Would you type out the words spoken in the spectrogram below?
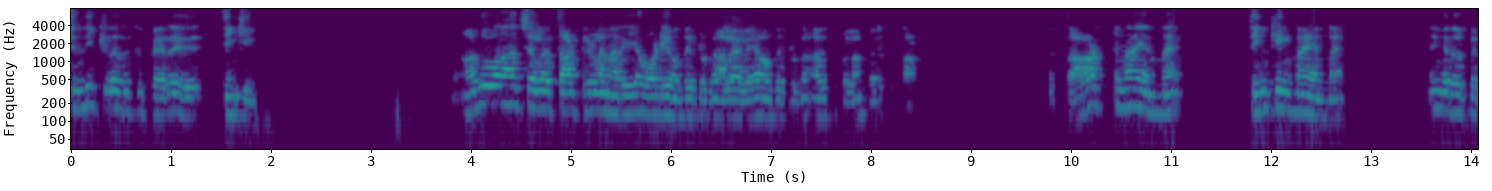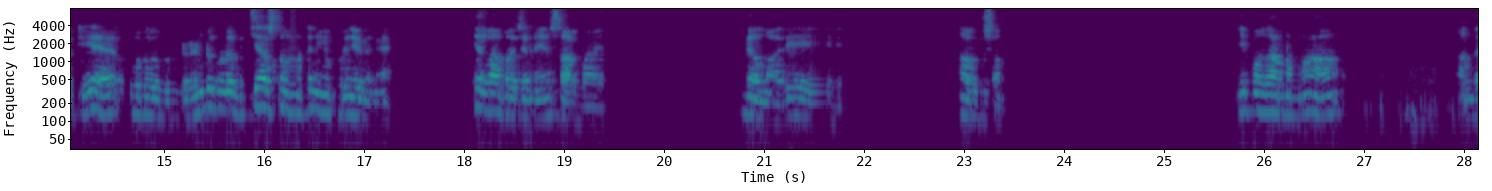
சிந்திக்கிறதுக்கு பேரு திங்கிங் அதுவா சில தாட்டுகள்லாம் நிறைய ஓடி வந்துட்டு இருக்கும். அலையிலையா வந்துட்டு இருக்கும். அதுக்கெல்லாம் பேருக்கு தாட். தாட்னா என்ன? திங்கிங்னா என்னங்கிறத பற்றிய ஒரு ரெண்டுக்குள்ள வித்தியாசம் மட்டும் நீங்க புரிஞ்சுக்கிடுங்க. எல்லா பிரச்சனையும் சால்வ் ஆயிடும்ங்கிற மாதிரி அவருக்கு சொன்னோம் இப்போ உதாரணமா அந்த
